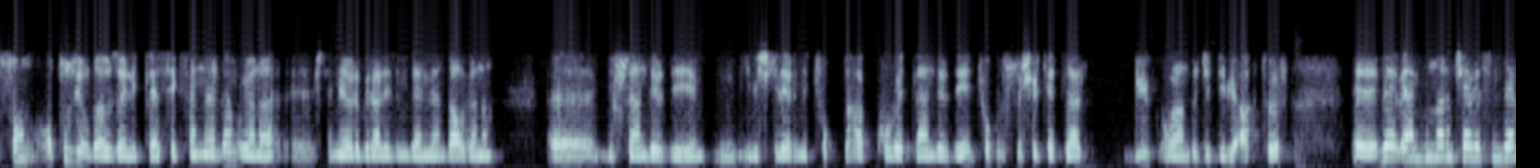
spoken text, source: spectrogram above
son 30 yılda özellikle 80'lerden bu yana e, işte neoliberalizm denilen dalganın e, güçlendirdiği, ilişkilerini çok daha kuvvetlendirdiği çok uluslu şirketler büyük oranda ciddi bir aktör. E, ve yani bunların çevresinde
